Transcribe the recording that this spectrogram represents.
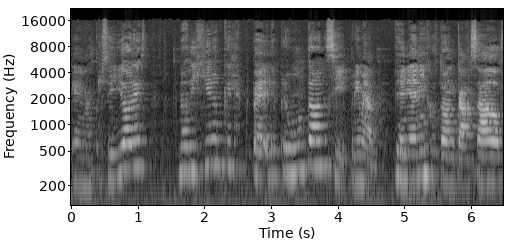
eh, nuestros seguidores nos dijeron que les, pe- les preguntaban si, primero, tenían hijos, estaban casados,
